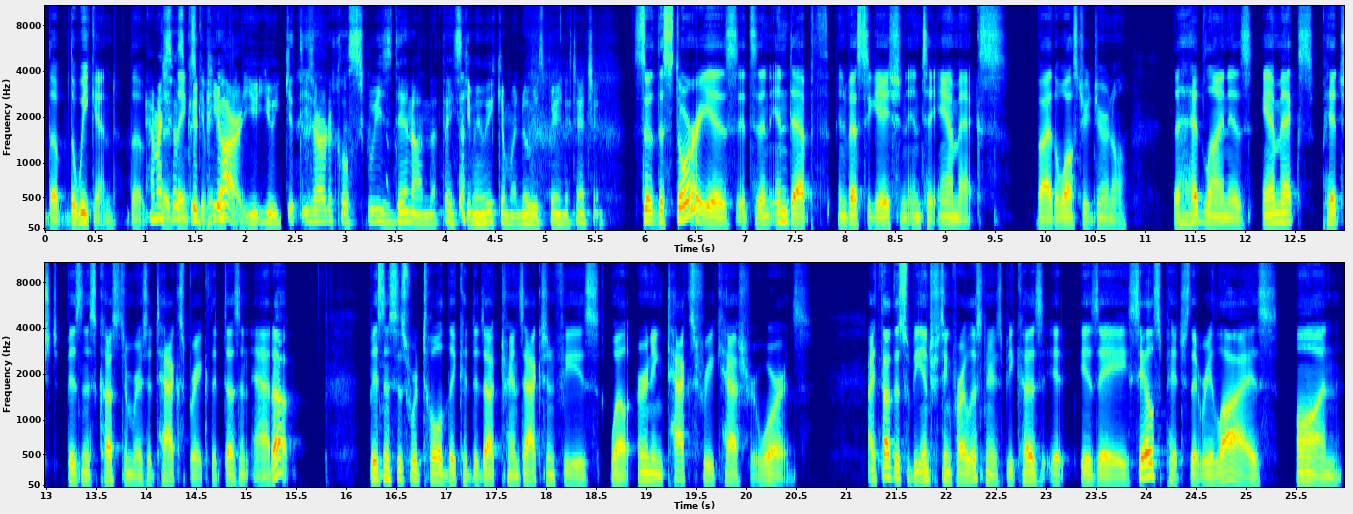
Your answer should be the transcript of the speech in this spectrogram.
the, the weekend. The, Amex the has good PR. You you get these articles squeezed in on the Thanksgiving weekend when nobody's paying attention. So the story is it's an in depth investigation into Amex by the Wall Street Journal. The headline is Amex pitched business customers a tax break that doesn't add up. Businesses were told they could deduct transaction fees while earning tax free cash rewards. I thought this would be interesting for our listeners because it is a sales pitch that relies on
